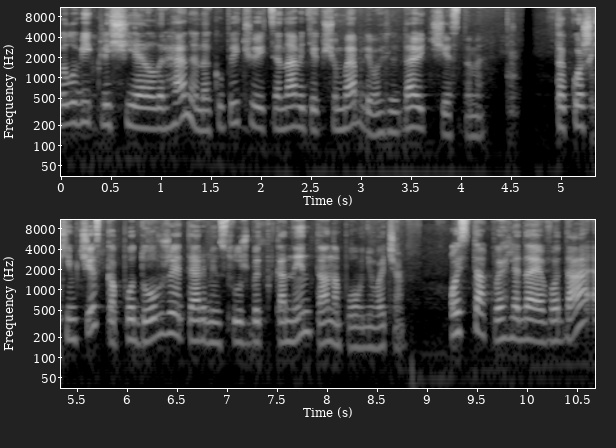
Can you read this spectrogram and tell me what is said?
Пилові кліщі і алергени накопичуються навіть якщо меблі виглядають чистими. Також хімчистка подовжує термін служби тканин та наповнювача. Ось так виглядає вода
